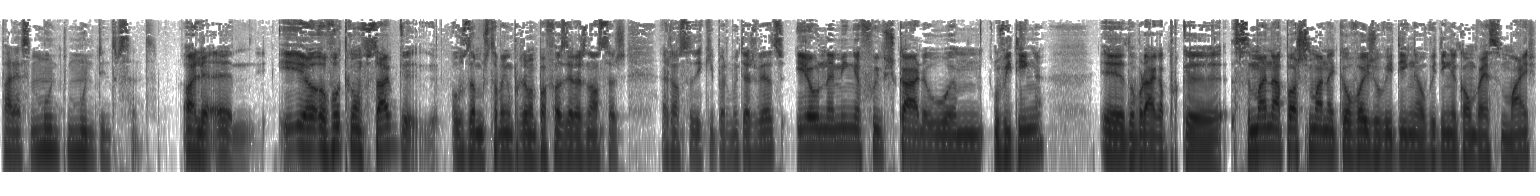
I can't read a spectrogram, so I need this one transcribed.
parece muito, muito interessante. Olha, eu vou-te confessar que usamos também um programa para fazer as nossas, as nossas equipas muitas vezes. Eu, na minha, fui buscar o, um, o Vitinha, eh, do Braga, porque semana após semana que eu vejo o Vitinha, o Vitinha convence mais.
